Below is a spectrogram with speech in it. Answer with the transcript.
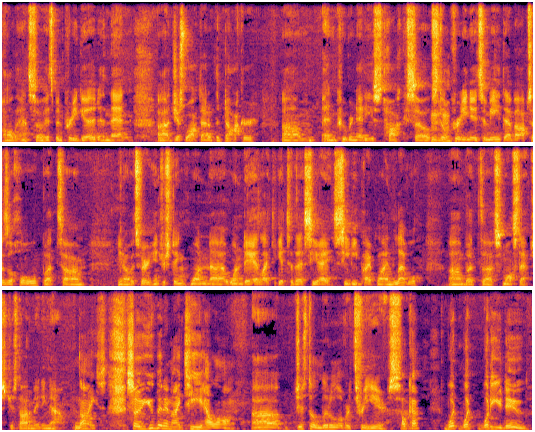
all that. So it's been pretty good. And then uh, just walked out of the Docker um, and Kubernetes talk. So mm-hmm. still pretty new to me, DevOps as a whole, but um, you know it's very interesting. One uh, one day I'd like to get to the CI/CD pipeline level. Um, but uh, small steps, just automating now. Nice. So you've been in IT how long? Uh, just a little over three years. So. Okay. What what what do you do?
